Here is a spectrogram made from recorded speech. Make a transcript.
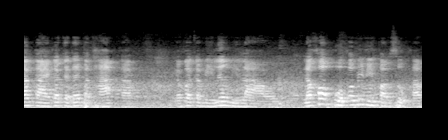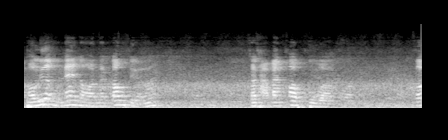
ร่างกายก็จะได้ปะทะครับ แล้วก็จะมีเรื่องมีราว แล้วครอบครัวก็ไม่มีความสุขครับ เพราะเรื่องแน่นอนมันต้องถึงสถาบันครอบครัว ก็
